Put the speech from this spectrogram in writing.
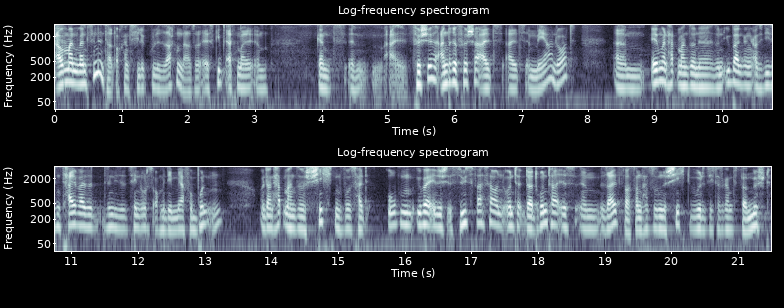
aber man, man findet halt auch ganz viele coole Sachen da. Also es gibt erstmal ähm, ganz ähm, Fische, andere Fische als, als im Meer dort. Irgendwann hat man so, eine, so einen Übergang, also die sind teilweise sind diese Zenotes auch mit dem Meer verbunden. Und dann hat man so Schichten, wo es halt oben überirdisch ist Süßwasser und unter, darunter ist ähm, Salzwasser. Und hast du so eine Schicht, wo sich das Ganze vermischt.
